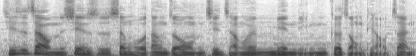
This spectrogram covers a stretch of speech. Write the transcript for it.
其实，在我们现实生活当中，我们经常会面临各种挑战。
